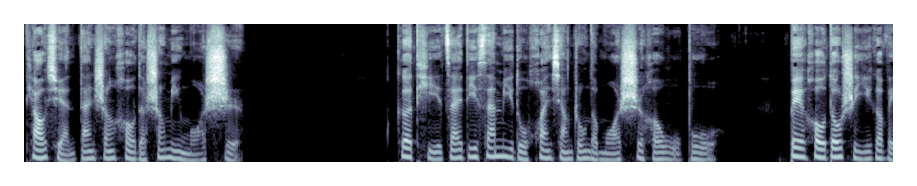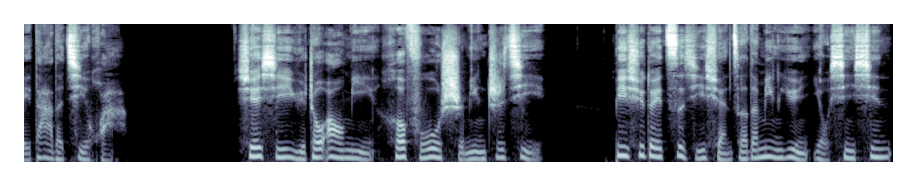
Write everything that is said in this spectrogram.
挑选诞生后的生命模式。个体在第三密度幻象中的模式和舞步，背后都是一个伟大的计划。学习宇宙奥秘和服务使命之际，必须对自己选择的命运有信心。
